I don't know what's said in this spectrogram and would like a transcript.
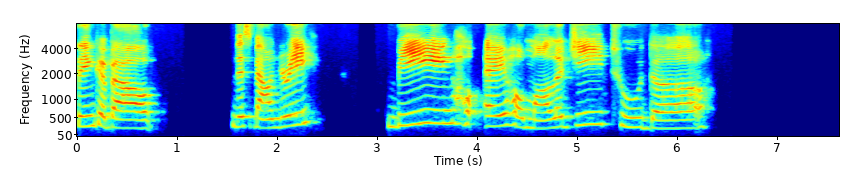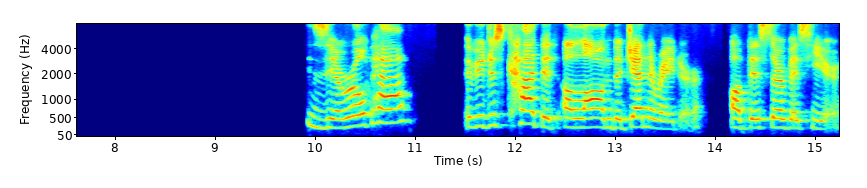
think about this boundary being a homology to the zero path, if you just cut it along the generator of this surface here,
